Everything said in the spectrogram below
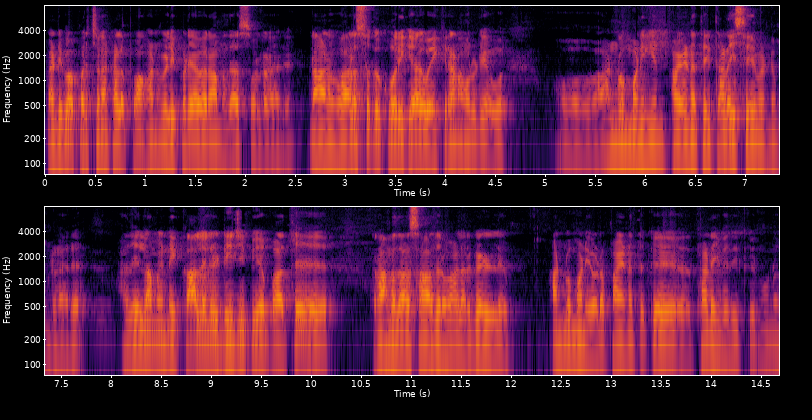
கண்டிப்பாக பிரச்சனை கலப்புவாங்கன்னு வெளிப்படையாகவே ராமதாஸ் சொல்கிறாரு நான் அரசுக்கு கோரிக்கையாக வைக்கிறேன். அவருடைய ஓ- அன்புமணியின் பயணத்தை தடை செய்ய வேண்டும்ன்றாரு. அது இல்லாமல் இன்றைக்கி காலையில் டிஜிபியை பார்த்து ராமதாஸ் ஆதரவாளர்கள் அன்புமணியோட பயணத்துக்கு தடை விதிக்கணும்னு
